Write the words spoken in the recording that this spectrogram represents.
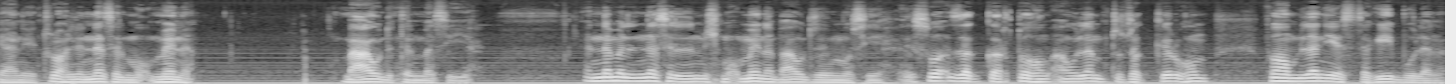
يعني تروح للناس المؤمنة بعودة المسيح. إنما للناس اللي مش مؤمنة بعودة المسيح. سواء ذكرتهم أو لم تذكرهم فهم لن يستجيبوا لنا.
